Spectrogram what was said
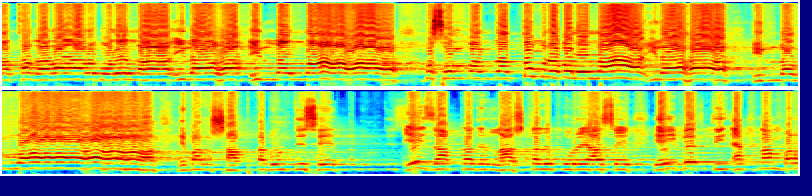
মাথা দাঁড়ায় আর বলে মুসলমানরা, তোমরা বলো ইলাহা ইল্লাল্লাহ। এবার সাপটা বলতেছে, এই যে আপনাদের লাশটা যে পড়ে আছে, এই ব্যক্তি এক নাম্বার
